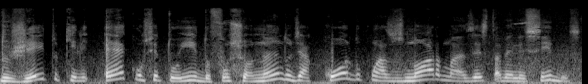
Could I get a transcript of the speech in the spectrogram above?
do jeito que ele é constituído, funcionando de acordo com as normas estabelecidas,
